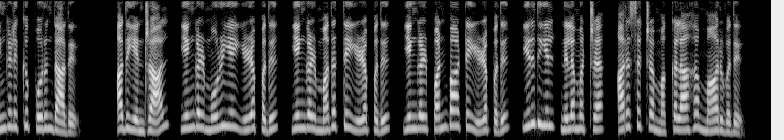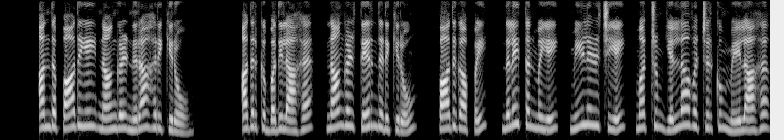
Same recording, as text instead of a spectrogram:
எங்களுக்கு பொருந்தாது. அது என்றால் எங்கள் மொழியை இழப்பது எங்கள் மதத்தை இழப்பது எங்கள் பண்பாட்டை இழப்பது இறுதியில் நிலமற்ற அரசற்ற மக்களாக மாறுவது. அந்த பாதையை நாங்கள் நிராகரிக்கிறோம். அதற்கு பதிலாக நாங்கள் தேர்ந்தெடுக்கிறோம். பாதுகாப்பை நிலைத்தன்மையை மீளெழுச்சியை மற்றும் எல்லாவற்றிற்கும் மேலாக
